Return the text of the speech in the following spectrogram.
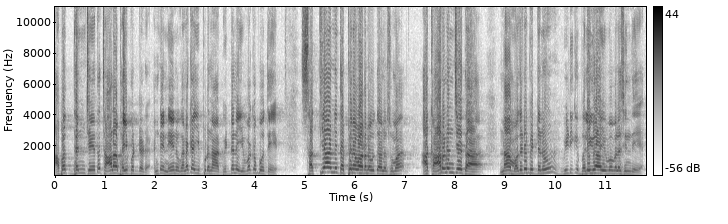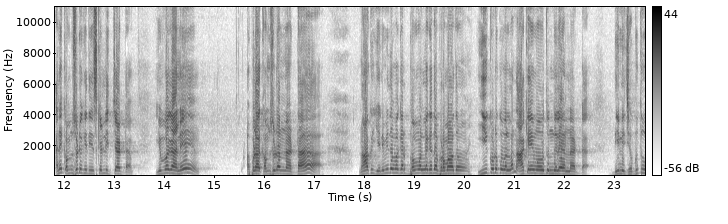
అబద్ధం చేత చాలా భయపడ్డాడు. అంటే నేను గనక ఇప్పుడు నా బిడ్డను ఇవ్వకపోతే సత్యాన్ని తప్పిన వాడనవుతాను సుమ. ఆ కారణం చేత నా మొదటి బిడ్డను వీడికి బలిగా ఇవ్వవలసిందే అని కంసుడికి తీసుకెళ్ళి ఇచ్చాట. ఇవ్వగానే అప్పుడు ఆ కంసుడు అన్నట్ట నాకు ఎనిమిదవ గర్భం వల్ల కదా ప్రమాదం ఈ కొడుకు వల్ల నాకేమవుతుందిలే అన్నట్ట దీన్ని చెబుతూ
